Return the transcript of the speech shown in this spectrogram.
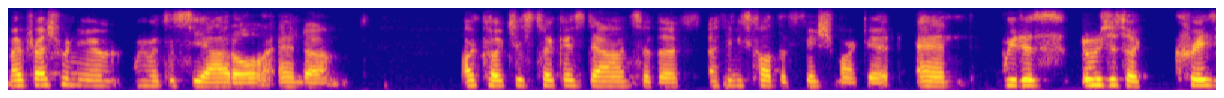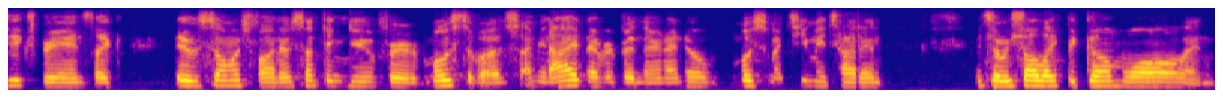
my freshman year we went to seattle and um, our coaches took us down to the i think it's called the fish market. And we just it was just a crazy experience. Like it was so much fun. It was something new for most of us. I mean i had never been there and i know most of my teammates hadn't. And so we saw like the gum wall and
